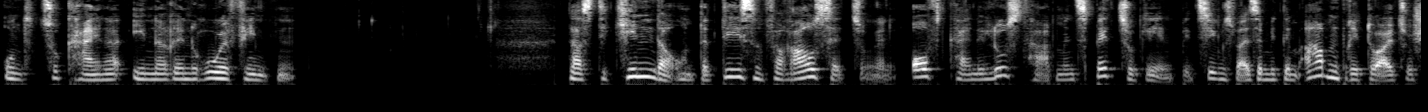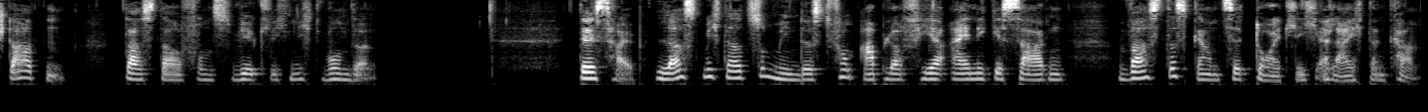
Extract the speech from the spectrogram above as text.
und zu keiner inneren Ruhe finden. Dass die Kinder unter diesen Voraussetzungen oft keine Lust haben, ins Bett zu gehen bzw. mit dem Abendritual zu starten, das darf uns wirklich nicht wundern. Deshalb lasst mich da zumindest vom Ablauf her einiges sagen, was das Ganze deutlich erleichtern kann.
